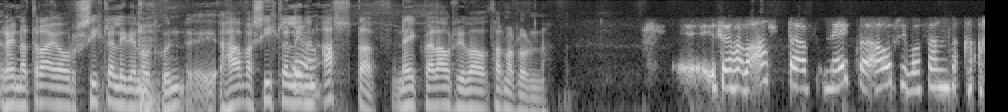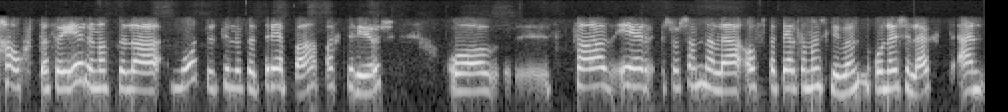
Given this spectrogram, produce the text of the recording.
reyna að draga úr síklarleifjanótkun. Hafa síklarleifin alltaf neikvæð áhrif á þarmaflórunna? Þau hafa alltaf neikvæð áhrif á þann hátt að þau eru náttúrulega mótur til þess að drepa bakteríur og eh, það er svo sannlega ofta berga mannslífum og nöðsilegt en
